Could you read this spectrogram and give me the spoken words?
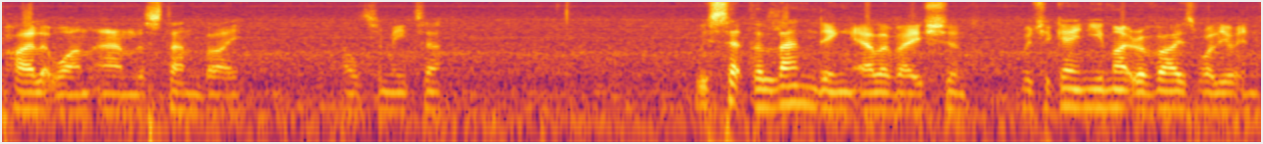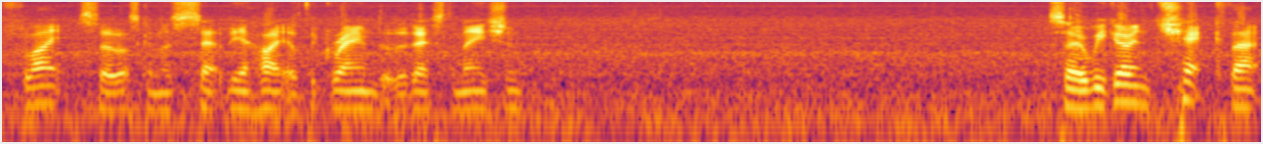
pilot one, and the standby altimeter. We set the landing elevation, which again you might revise while you're in flight, so that's going to set the height of the ground at the destination. So we go and check that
